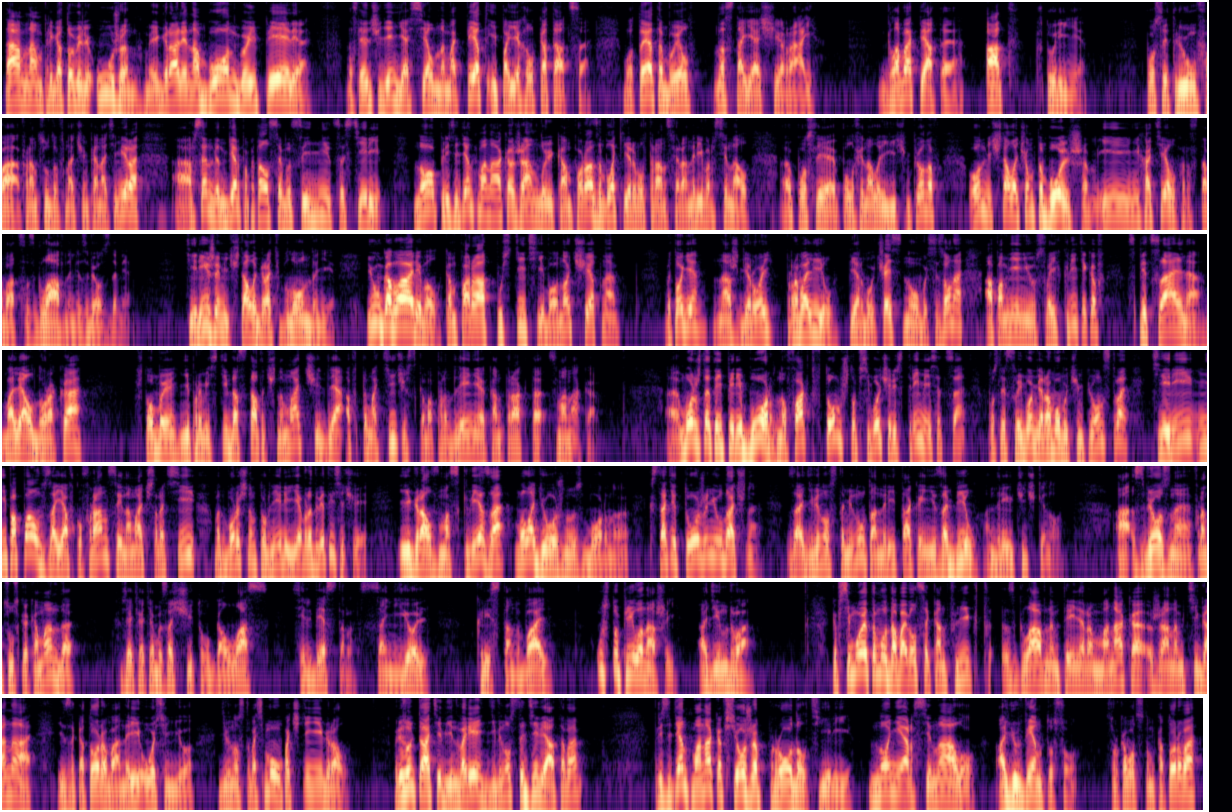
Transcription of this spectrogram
Там нам приготовили ужин, мы играли на бонго и пели. На следующий день я сел на мопед и поехал кататься. Вот это был настоящий рай. Глава пятая. Ад в Турине. После триумфа французов на чемпионате мира Арсен Венгер попытался воссоединиться с Тири. Но президент Монако Жан-Луи Кампора заблокировал трансфер Анри в Арсенал. Э, после полуфинала Лиги чемпионов он мечтал о чем-то большем и не хотел расставаться с главными звездами. Тири же мечтал играть в Лондоне и уговаривал Кампора отпустить его, но тщетно. В итоге наш герой провалил первую часть нового сезона, а по мнению своих критиков, специально валял дурака, чтобы не провести достаточно матчей для автоматического продления контракта с Монако. Э, может, это и перебор, но факт в том, что всего через три месяца после своего мирового чемпионства Тьерри не попал в заявку Франции на матч с Россией в отборочном турнире Евро-2000 и играл в Москве за молодежную сборную – кстати, тоже неудачно. За 90 минут Анри так и не забил Андрею Чичкину. А звездная французская команда, взять хотя бы защиту, Галлас, Сильвестр, Саньоль, Кристанваль, уступила нашей 1-2. Ко всему этому добавился конфликт с главным тренером Монако Жаном Тигана, из-за которого Анри осенью 98-го почти не играл. В результате в январе 99-го Президент Монако все же продал Тьерри, но не Арсеналу, а Ювентусу, с руководством которого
